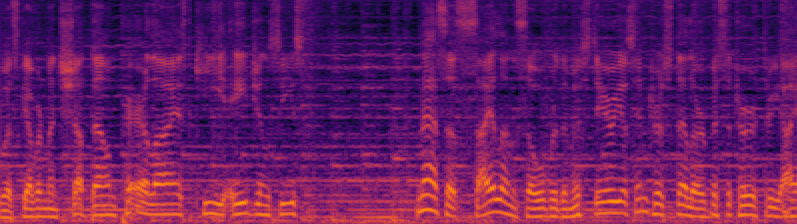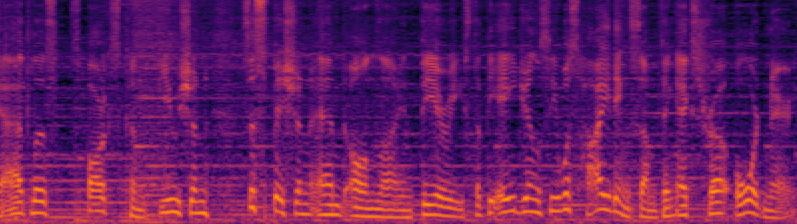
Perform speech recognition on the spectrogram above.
US government shut down paralyzed key agencies. NASA's silence over the mysterious interstellar visitor 3i Atlas sparks confusion, suspicion, and online theories that the agency was hiding something extraordinary.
